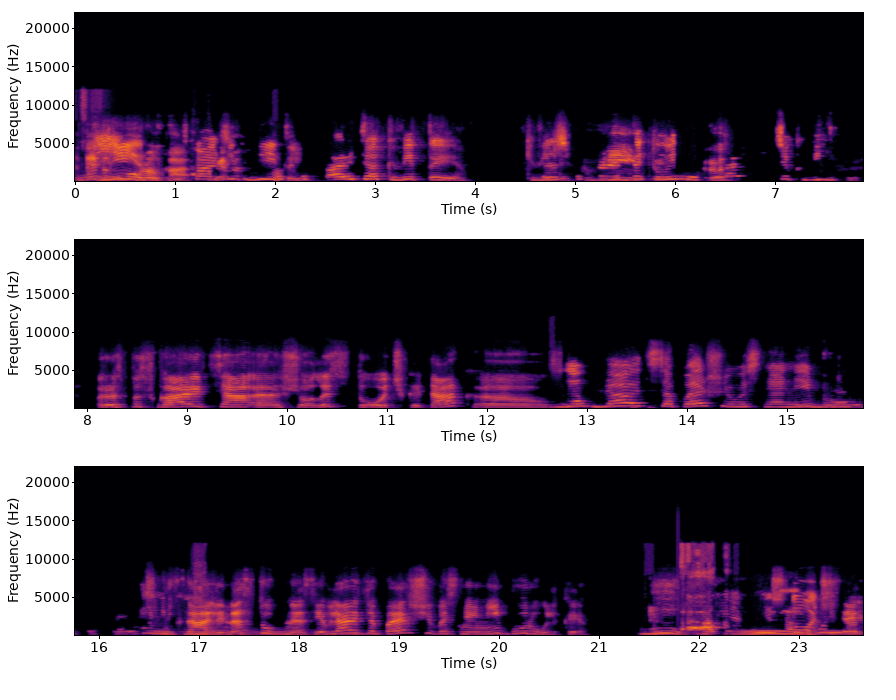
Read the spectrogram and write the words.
Де тут Ні, помилка? розпускаються тут квіти. Паються квіти. Квіти. квіти? Роз- Розпускаються е, що, листочки, так? Е, З'являються перші весняні бруньки. Далі, наступне. З'являються перші весняні бурульки. Листочки.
